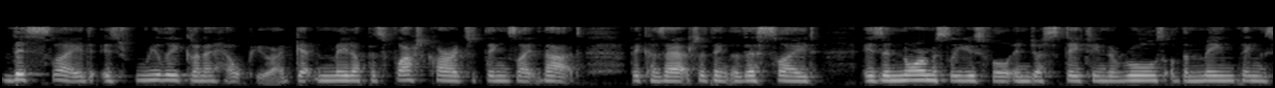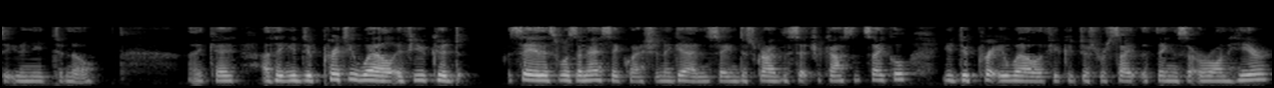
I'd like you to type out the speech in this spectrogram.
this slide is really going to help you. I'd get them made up as flashcards or things like that because I actually think that this slide is enormously useful in just stating the roles of the main things that you need to know. Okay, I think you do pretty well if you could say this was an essay question again, saying describe the citric acid cycle, you'd do pretty well if you could just recite the things that are on here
